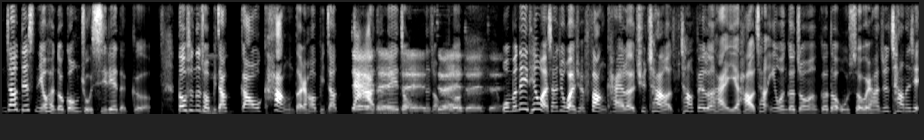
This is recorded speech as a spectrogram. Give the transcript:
你知道 Disney 有很多公主系列的歌，都是那种比较高亢的，嗯、然后比较大的那种对对对那种歌。对对对。我们那天晚上就完全放开了，去唱唱飞轮海也好，唱英文歌、中文歌都无所谓，然后就唱那些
